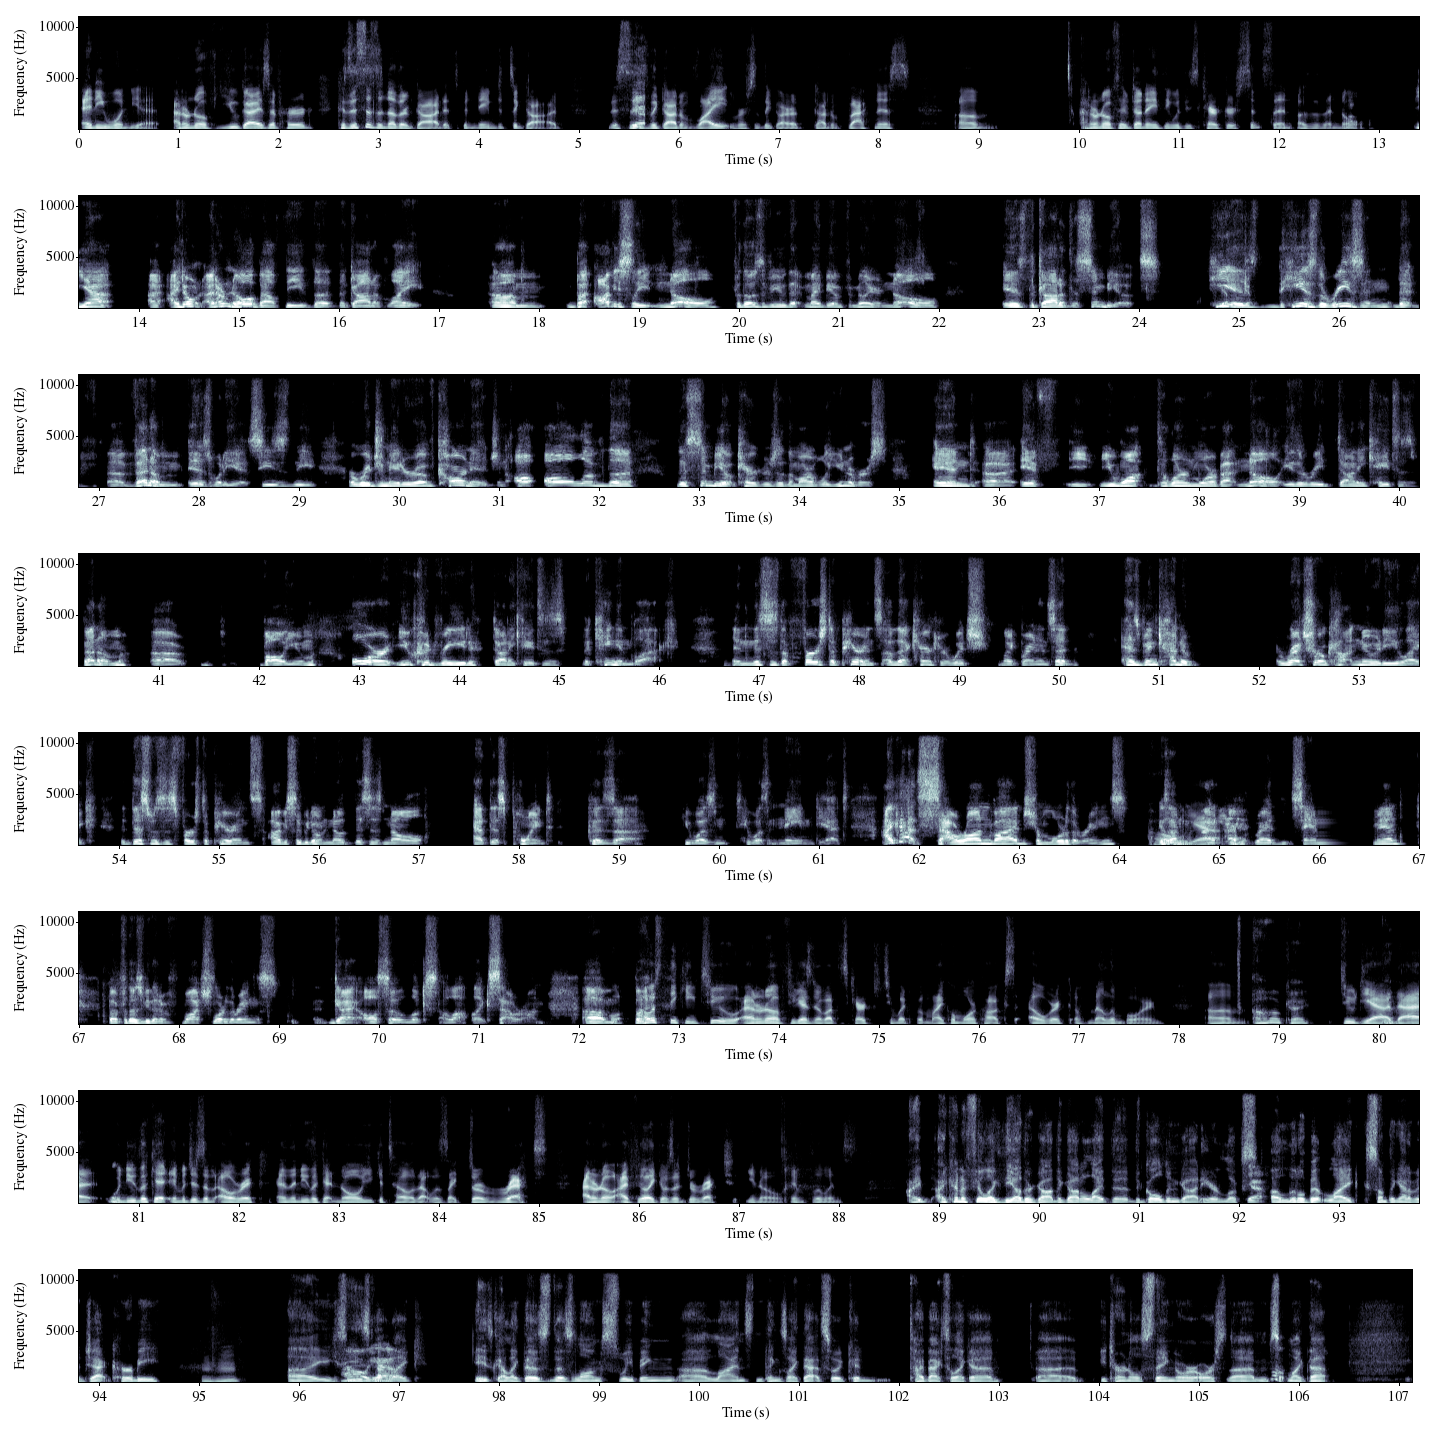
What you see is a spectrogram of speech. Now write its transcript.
anyone yet. I don't know if you guys have heard because this is another god. It's been named. It's a god. This is Yeah. the god of light versus the god god of blackness. Um, I don't know if they've done anything with these characters since then, other than Knull. yeah I, I don't i don't know about the the the god of light um but obviously knull for those of you that might be unfamiliar knull is the god of the symbiotes he Yep. is he is the reason that uh, venom is what he is he's the originator of carnage and all, all of the the symbiote characters of the marvel universe and uh, if you, you want to learn more about knull either read donny cates's venom uh, volume or you could read Donny Cates's The King in Black. And this is the first appearance of that character, which, like Brandon said, has been kind of retro continuity, like that this was his first appearance. Obviously, we don't know this is Knull at this point because uh, he wasn't he wasn't named yet. I got Sauron vibes from Lord of the Rings because Oh I'm yeah, I, I haven't read Sandman, but for those of you that have watched Lord of the Rings, guy also looks a lot like Sauron. Um, Well, but I was thinking too. I don't know if you guys know about this character too much, but Michael Moorcock's Elric of Melniboné. Um, Oh, okay. dude, yeah, Yeah. that when you look at images of Elric and then you look at Knull, you could tell that was like direct. I don't know. I feel like it was a direct, you know, influence. I, I kind of feel like the other god, the god of light, the, the golden god here looks Yeah. a little bit like something out of a Jack Kirby. hmm Uh, you see, Oh, he's got yeah. like he's got like those those long sweeping uh lines and things like that. So it could tie back to like a uh Eternals thing or or um something like that.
